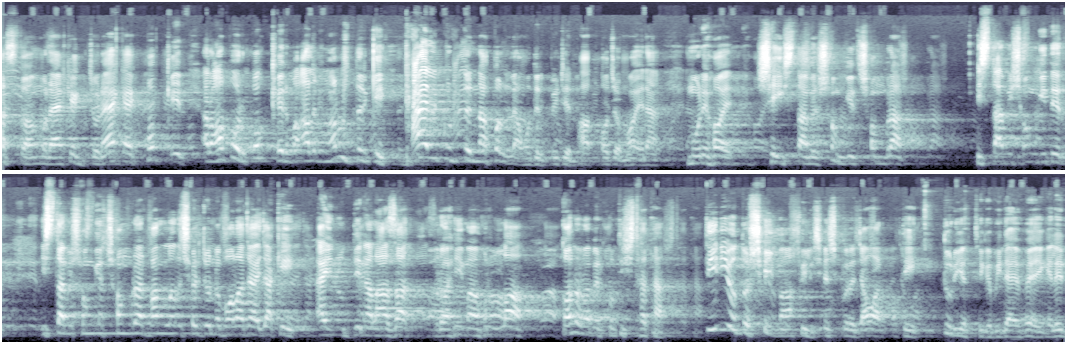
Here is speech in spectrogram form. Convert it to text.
আজ আমরা এক একজন, এক এক পক্ষের আর অপর পক্ষের আলেম মানুষদেরকে ঘায়ল করতে না পারলে আমাদের পেটের ভাত হজম হয় না। মনে হয় সেই ইসলামের সংগীত সম্রাট ইসলামী সঙ্গীতের, ইসলামী সংগীত সম্রাট বাংলাদেশের জন্য বলা যায় যাকে আইনুদ্দিন আল আজাদ রহিমাহুল্লাহ কলরবের প্রতিষ্ঠাতা। তিনিও তো সেই মাহফিল শেষ করে যাওয়ার পথে তুরিয়ার থেকে বিদায় হয়ে গেলেন।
